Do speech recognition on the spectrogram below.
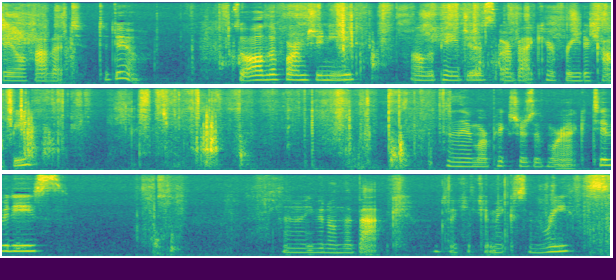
they'll have it to do. So all the forms you need, all the pages are back here for you to copy. And then more pictures of more activities. And even on the back, Looks like you can make some wreaths.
